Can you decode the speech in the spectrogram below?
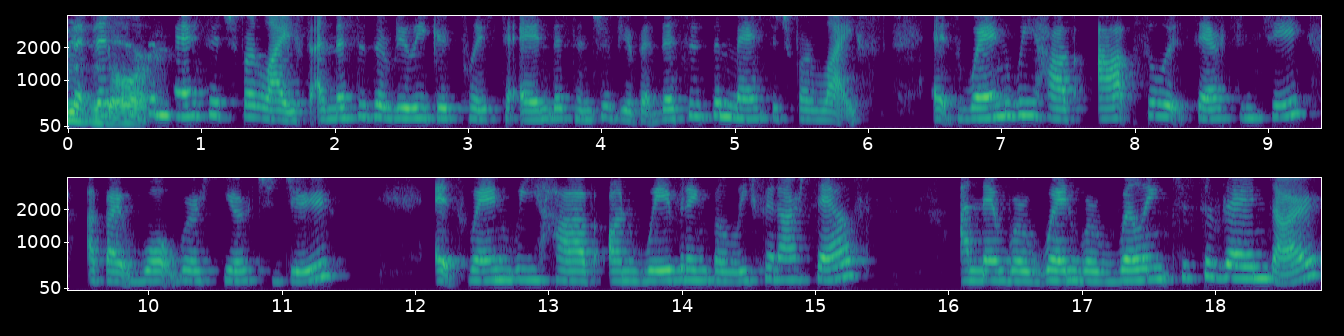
Was this is the message for life. And this is a really good place to end this interview. But this is the message for life. It's when we have absolute certainty about what we're here to do. It's when we have unwavering belief in ourselves. And then we're when we're willing to surrender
